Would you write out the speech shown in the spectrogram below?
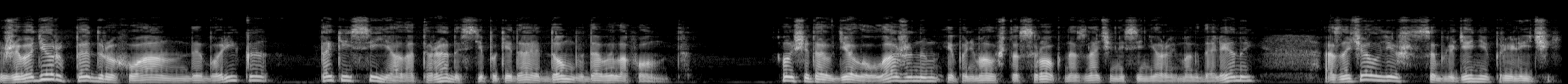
Живодер Педро Хуан де Борика так и сиял от радости, покидая дом вдовы Лафонт. Он считал дело улаженным и понимал, что срок, назначенный сеньорой Магдаленой, означал лишь соблюдение приличий.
